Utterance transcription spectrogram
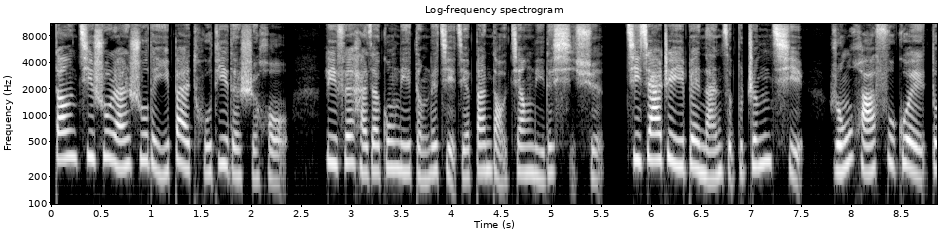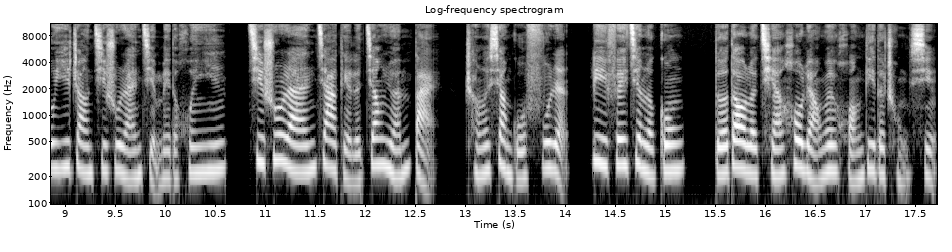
当季舒然输得一败涂地的时候，丽妃还在宫里等着姐姐扳倒江离的喜讯。季家这一辈男子不争气。荣华富贵都依仗季舒然姐妹的婚姻，季舒然嫁给了江元柏，成了相国夫人。丽妃进了宫，得到了前后两位皇帝的宠幸。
